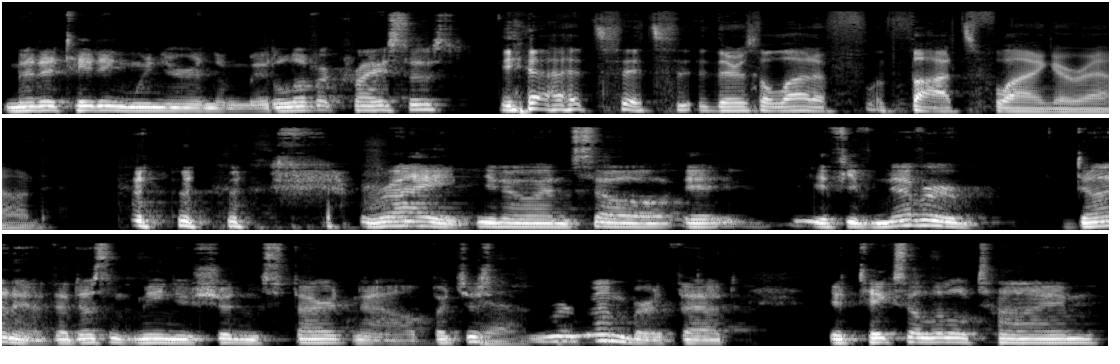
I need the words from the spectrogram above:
meditating when you're in the middle of a crisis. Yeah, it's it's there's a lot of thoughts flying around. right. You know, and so it, if you've never done it, that doesn't mean you shouldn't start now. But just yeah. remember that it takes a little time.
